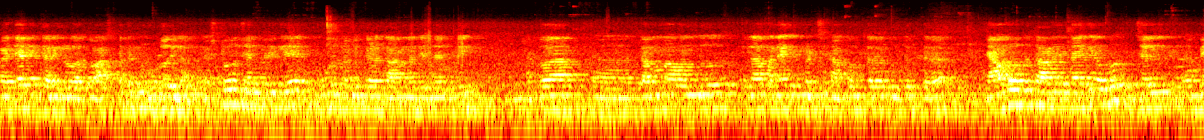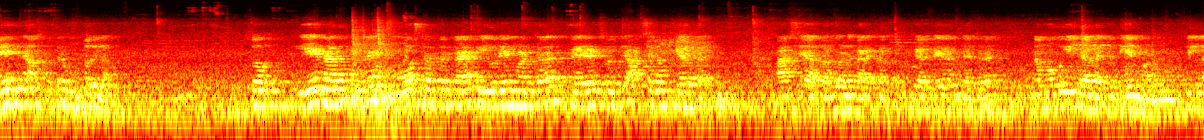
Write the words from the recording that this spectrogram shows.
ವೈದ್ಯಾಧಿಕಾರಿಗಳು ಅಥವಾ ಆಸ್ಪತ್ರೆಗೆ ಹೋಗೋದಿಲ್ಲ ಎಷ್ಟೋ ಜನರಿಗೆ ಮೂಢನಂಬಿಕೆಗಳ ಕಾರಣದಿಂದಾಗಲಿ ಅಥವಾ ತಮ್ಮ ಒಂದು ಎಲ್ಲ ಮನೆಯಾಗ ಮೆಡಿಸಿನ್ ಹಾಕೊಂತಾರ ಕೂತಿರ್ತಾರ ಯಾವುದೋ ಒಂದು ಕಾರಣದಿಂದಾಗಿ ಅವರು ಜಲ್, ಬೇಗನೆ ಆಸ್ಪತ್ರೆ ಮುಟ್ಟೋದಿಲ್ಲ. ಸೊ ಏನಾಗುತ್ತೆ ಮೋಸ್ಟ್ ಆಫ್ ದ ಟೈಮ್ ಇವ್ರು ಏನು ಮಾಡ್ತಾರೆ ಪೇರೆಂಟ್ಸ್ ಹೋಗಿ ಆಸೆಗಳನ್ನು ಕೇಳ್ತಾರೆ. ಆಸೆ ಅಥವಾ ಅಂಗನವಾಡಿ ಕಾರ್ಯಕರ್ತರು ಕೇಳ್ತಾರೆ ಏನಂತ ಹೇಳ್ತಾರೆ. ನಮ್ಮ ಮಗು ಈಗ ಆಗತ್ತೈತಿ ಏನ್ ಮಾಡೋದು? ಇಲ್ಲ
